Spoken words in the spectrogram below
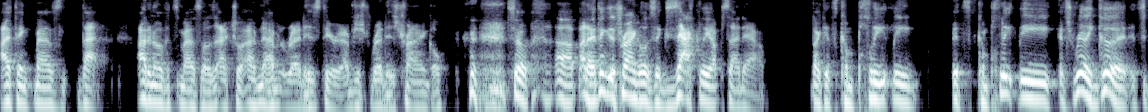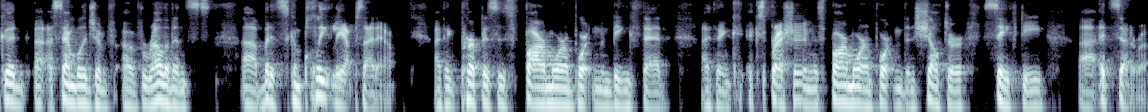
I think Mas that I don't know if it's Maslow's actual, I haven't read his theory. I've just read his triangle. so, uh, but I think the triangle is exactly upside down. Like it's completely it's completely it's really good. It's a good uh, assemblage of, of relevance uh, but it's completely upside down. I think purpose is far more important than being fed. I think expression is far more important than shelter safety uh, etc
